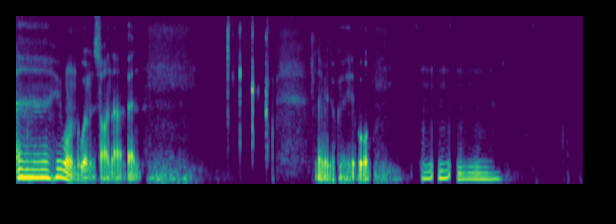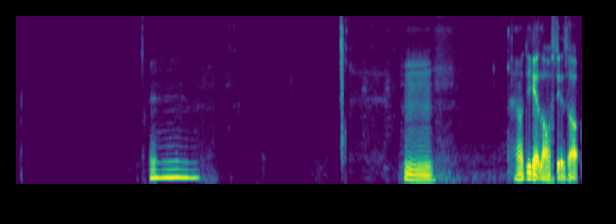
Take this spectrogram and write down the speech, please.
uh, who won on the women's side in that event? Let me look at the leaderboard. Mm-mm-mm. Um, hmm. How do you get last year's up?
